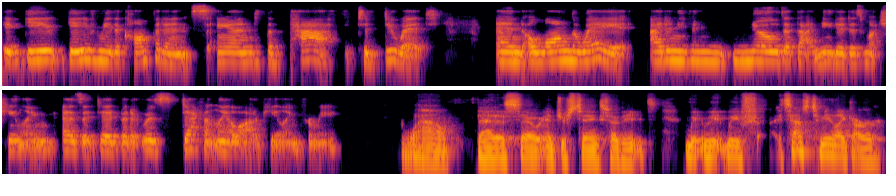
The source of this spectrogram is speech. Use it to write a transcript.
it gave gave me the confidence and the path to do it. And along the way, I didn't even know that that needed as much healing as it did, but it was definitely a lot of healing for me. Wow, that is so interesting. So the we, we, we've it sounds to me like our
